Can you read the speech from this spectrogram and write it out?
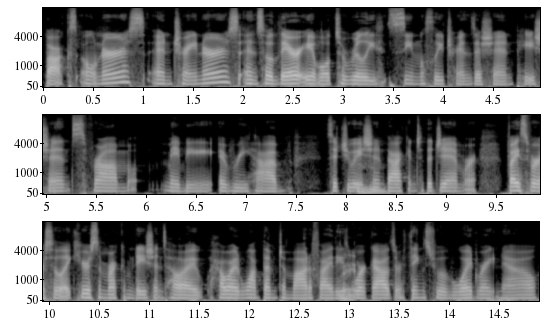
box owners and trainers and so they're able to really seamlessly transition patients from maybe a rehab situation mm-hmm. back into the gym or vice versa like here's some recommendations how I how I'd want them to modify these right. workouts or things to avoid right now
